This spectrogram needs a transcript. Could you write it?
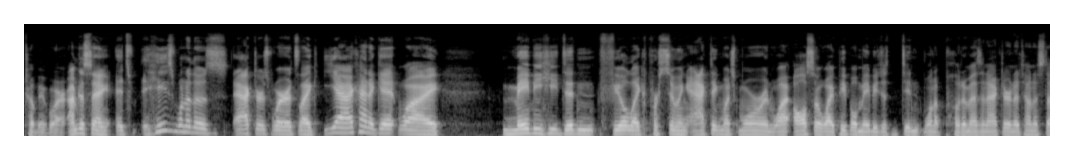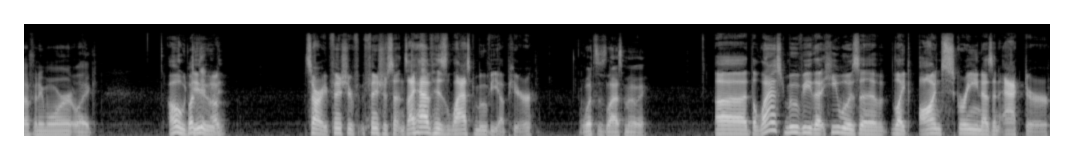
Tobey Maguire. I'm just saying it's he's one of those actors where it's like, yeah, I kind of get why maybe he didn't feel like pursuing acting much more, and why also why people maybe just didn't want to put him as an actor in a ton of stuff anymore. Like, oh, but the- dude. uh, Sorry, finish your finish your sentence. I have his last movie up here. what's his last movie? Uh, the last movie that he was uh, like on screen as an actor,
